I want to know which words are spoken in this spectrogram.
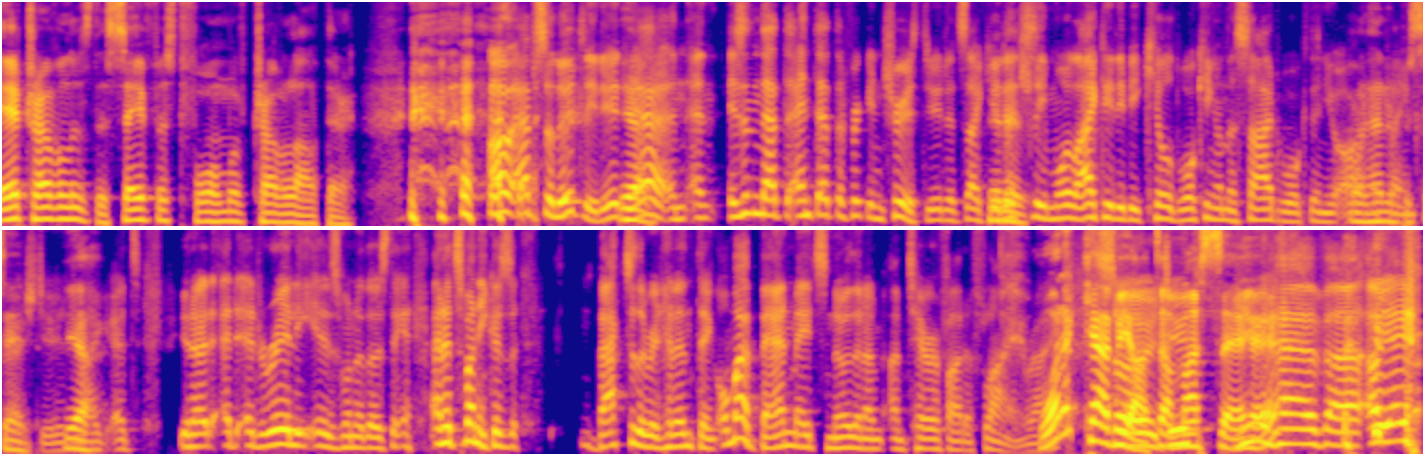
air travel is the safest form of travel out there oh, absolutely, dude. Yeah. Yeah, and and isn't that the, ain't that the freaking truth, dude? It's like you're It is. literally more likely to be killed walking on the sidewalk than you are in a plane 100%, crash, dude. yeah. like it's you know it, it really is one of those things, and it's funny because back to the Red Helen thing. All my bandmates know that I'm, I'm terrified of flying. Right. What a caveat, So, I must say. You have. Uh, oh yeah.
